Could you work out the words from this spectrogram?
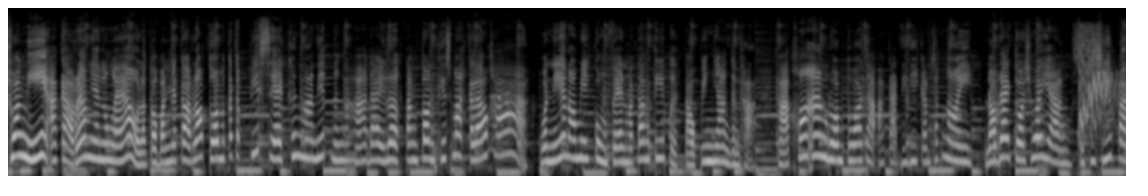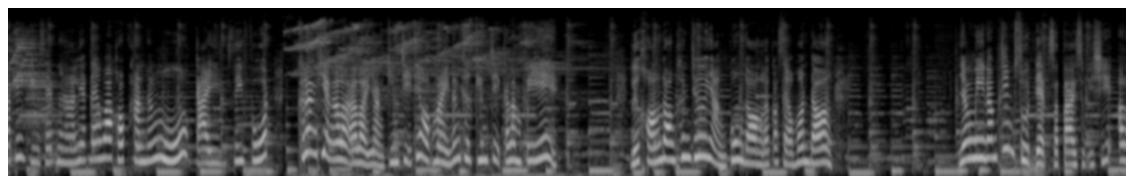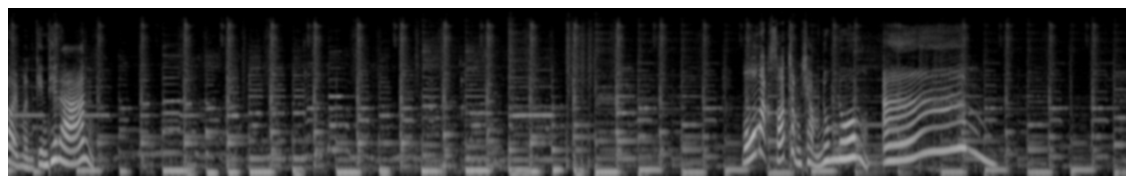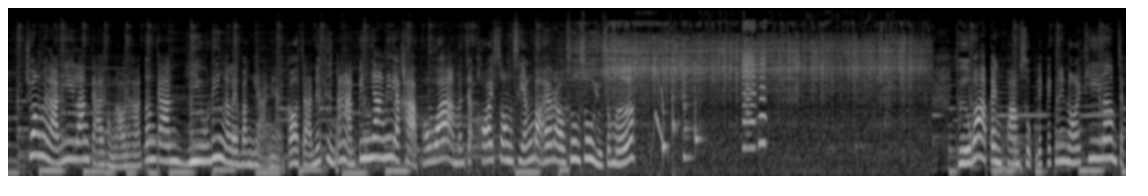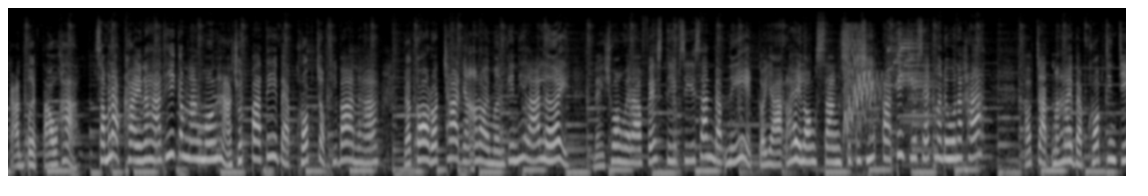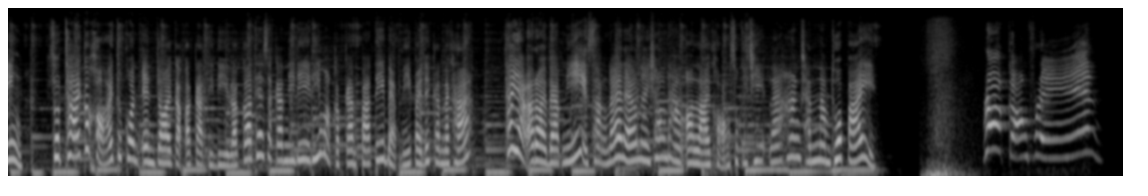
ช่วงนี้อากาศเริ่มเย็นลงแล้ว แล้วก็บรรยากาศรอบตัวมันก็จะพิเศษขึ้นมานิดนึงนะคะ ได้เลิกตั้งต้นคริสต์มาสกันแล้วค่ะ วันนี้เรามีกลุ่มเฟนมาตั้งตี้เปิดเตาปิ้งย่างกันค่ะ หาข้ออ้างรวมตัวจากอากาศดีๆกันสักหน่อย เราได้ตัวช่วยอย่างซูกิชิปาร์ตี้กิวเซตนะคะเรียกได้ว่าครบครันทั้งหมู ไก่ ซีฟู้ดเครื่องเคียงอร่อยๆอย่างกิมจิที่ออกใหม่นั่นคือกิมจิกะหล่ำปี หรือของดองขึ้นชื่ออย่างกุ้งดองแล้วก็แซลมอนดอง ยังมีน้ำจิ้มสูตรเด็ดสไตล์ซูกิชิอร่อยเหมือนกินที่ร้าน ซอสฉ่ำๆ นุ่มๆ อ้ามช่วงเวลาที่ร่างกายของเรานะคะ ต้องการฮิลลิ่งอะไรบางอย่างเนี่ย ก็จะนึกถึงอาหารปิ้งย่างนี่แหละค่ะ เพราะว่ามันจะคอยส่งเสียงบอกให้เราสู้ๆ อยู่เสมอ ถือว่าเป็นความสุขเล็กๆ น้อยๆ ที่เริ่มจากการเปิดเตาค่ะสำหรับใครนะคะที่กำลังมองหาชุดปาร์ตี้แบบครบจบที่บ้านนะคะ แล้วก็รสชาติยังอร่อยเหมือนกินที่ร้านเลย ในช่วงเวลาเฟสติฟซีซั่นแบบนี้ ก็อยากให้ลองสั่งซูกิชิปาร์ตี้กีเซตมาดูนะคะ เขาจัดมาให้แบบครบจริง ๆ สุดท้ายก็ขอให้ทุกคนเอนจอยกับอากาศดีๆ แล้วก็เทศกาลดีๆ ที่เหมาะกับการปาร์ตี้แบบนี้ไปด้วยกันนะคะ ถ้าอยากอร่อยแบบนี้สั่งได้แล้วในช่องทางออนไลน์ของซุกิชิและห้างชั้นนำทั่วไป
